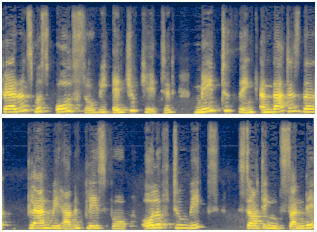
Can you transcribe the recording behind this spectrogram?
parents must also be educated, made to think, and that is the plan we have in place for all of two weeks, starting Sunday.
